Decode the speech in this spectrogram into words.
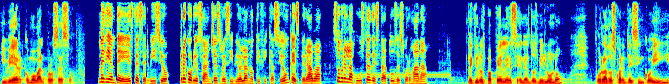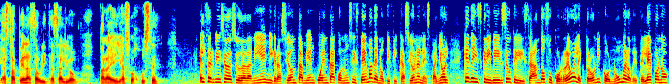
y ver cómo va el proceso. Mediante este servicio, Gregorio Sánchez recibió la notificación que esperaba sobre el ajuste de estatus de su hermana. Metí los papeles en el 2001 por la 245i, hasta apenas ahorita salió para ella su ajuste. El Servicio de Ciudadanía e Inmigración también cuenta con un sistema de notificación en español que de inscribirse utilizando su correo electrónico o número de teléfono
